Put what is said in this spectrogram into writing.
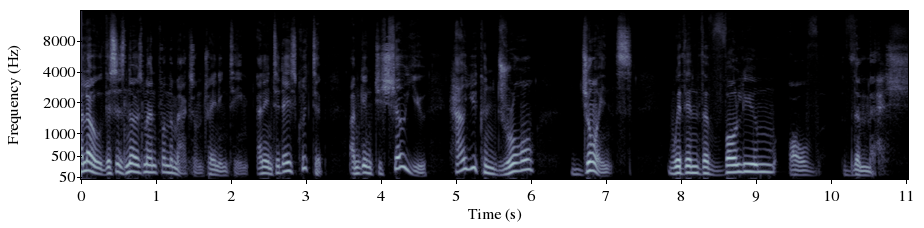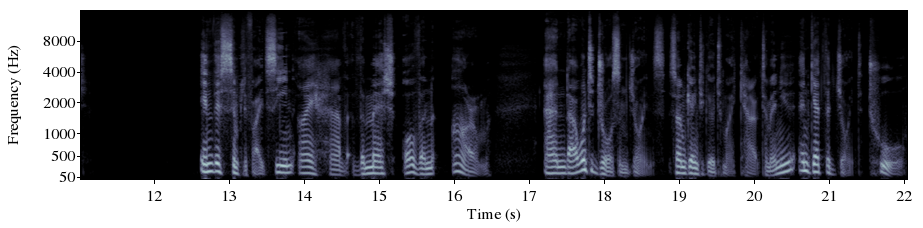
Hello, this is Noseman from the Maxon training team, and in today's quick tip, I'm going to show you how you can draw joints within the volume of the mesh. In this simplified scene, I have the mesh of an arm, and I want to draw some joints. So I'm going to go to my character menu and get the joint tool.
